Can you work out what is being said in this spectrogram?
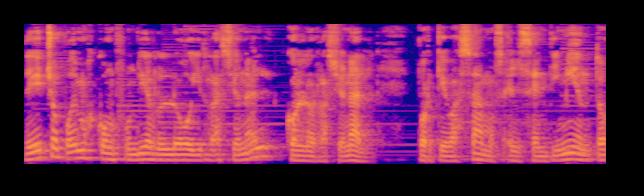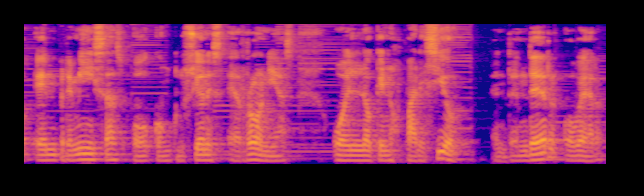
De hecho, podemos confundir lo irracional con lo racional, porque basamos el sentimiento en premisas o conclusiones erróneas o en lo que nos pareció entender o ver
